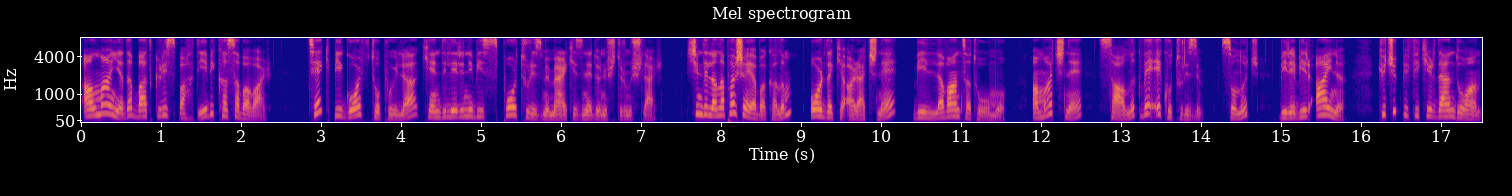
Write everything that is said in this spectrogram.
Almanya'da Bad Griesbach diye bir kasaba var. Tek bir golf topuyla kendilerini bir spor turizmi merkezine dönüştürmüşler. Şimdi Lalapaşa'ya bakalım. Oradaki araç ne? Bir lavanta tohumu. Amaç ne? Sağlık ve ekoturizm. Sonuç? Birebir aynı. Küçük bir fikirden doğan,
